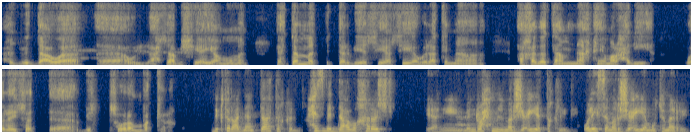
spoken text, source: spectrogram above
حزب الدعوة آه، أو الأحزاب الشيعية عموما اهتمت بالتربية السياسية ولكنها أخذتها من ناحية مرحلية وليست آه، بصورة مبكرة. دكتور عدنان تعتقد حزب الدعوة خرج يعني من رحم المرجعية التقليدي وليس مرجعية متمرد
